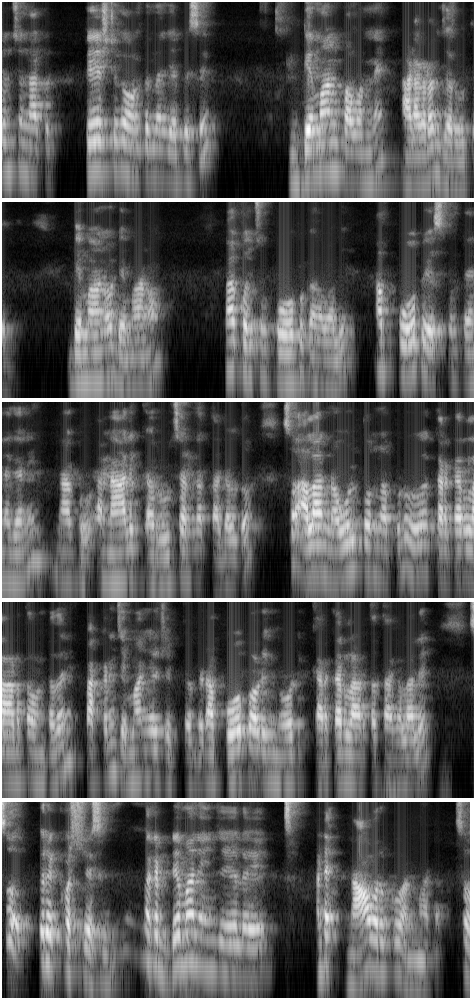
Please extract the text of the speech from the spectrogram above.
కొంచెం నాకు టేస్ట్గా ఉంటుందని చెప్పేసి డిమాండ్ పవన్ని అడగడం జరుగుతుంది. డిమాను డిమాను. నాకు కొంచెం పోపు కావాలి. ఆ పోపు వేసుకుంటేనే కానీ నాకు ఆ నాలుగు ఆ రుచి అన్న తగలదు. సో అలా నవ్వులుతున్నప్పుడు కరకరలాడుతూ ఉంటుందని పక్క నుంచి ఇమాన్యుల్ చెప్తుంటాడు ఆ పోపు ఆవిడకి నోటికి కరకరలాడుతూ తగలాలి. సో రిక్వెస్ట్ చేసింది. అక్కడ డిమాండ్ ఏం చేయాలి? అంటే నా వరకు అన్నమాట. సో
